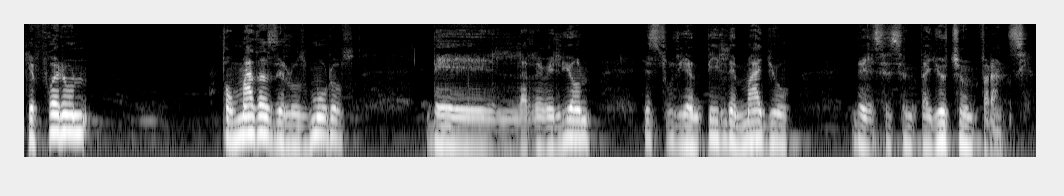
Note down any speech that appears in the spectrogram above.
que fueron tomadas de los muros de la rebelión estudiantil de mayo del 68 en Francia.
